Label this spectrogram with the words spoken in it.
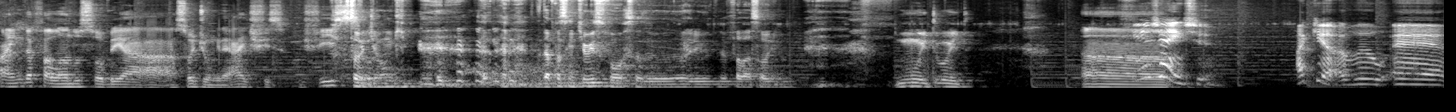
ainda falando sobre a, a Sojung, né? Ah, é difícil. Difícil. Sojung. Dá pra sentir o esforço do Rodrigo de falar Sojung. Muito, muito. Ah, E, gente, aqui, ó, é,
